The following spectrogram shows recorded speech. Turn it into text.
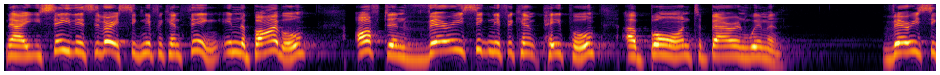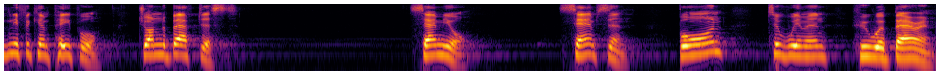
Now, you see, this is a very significant thing. In the Bible, often very significant people are born to barren women. Very significant people. John the Baptist, Samuel, Samson, born to women who were barren.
